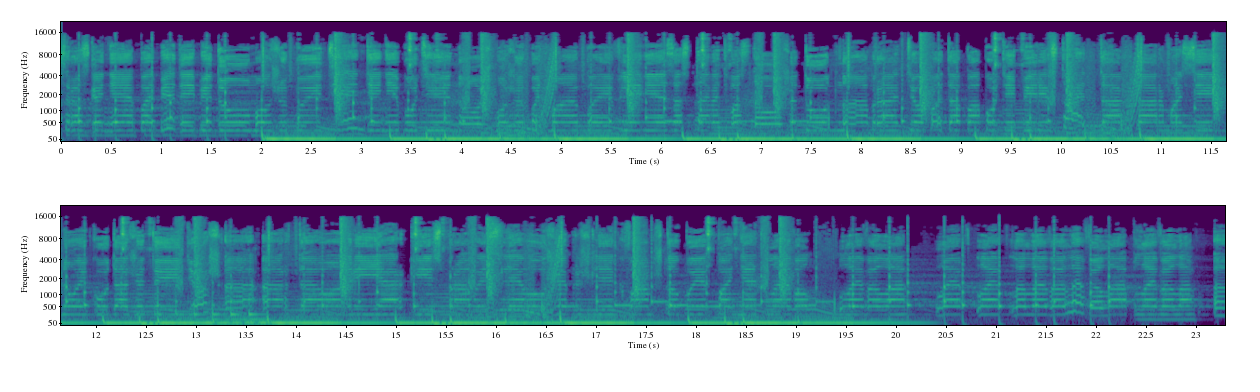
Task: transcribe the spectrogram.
С разгоняя победой беду. Может быть день, где-нибудь и ночь. Может быть мое появление заставит вас тоже Тут набрать опыта. По пути перестать Так тормозить, ну и куда же ты идешь? А арта, он яркий, справа и слева Уже пришли к вам, чтобы поднять левел Левел ап, лев, лев, левел, левел ап, левел ап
